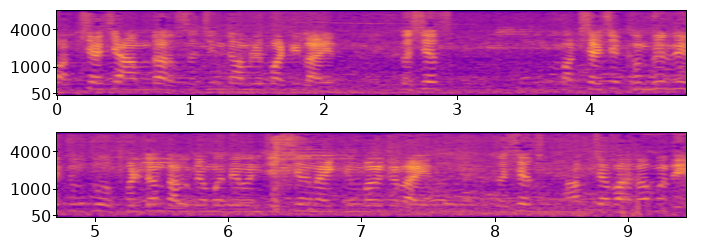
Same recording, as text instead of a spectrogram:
पक्षाचे आमदार सचिन कांबळे पाटील आहेत. तसेच पक्षाचे खंबीर नेतृत्व फलटण तालुक्यामध्ये रणजितसिंह नाईक निंबाळकर आहेत. तसेच आमच्या भागामध्ये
